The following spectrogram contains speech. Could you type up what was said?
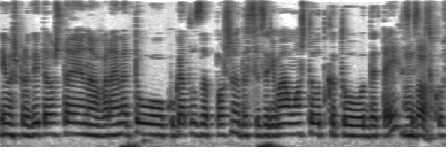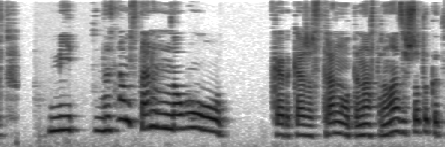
Имаш предвид още на времето, когато започнах да се занимавам още от като дете с Да. изкуство. Ми, не знам, стана много, как да кажа, странно от една страна, защото като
